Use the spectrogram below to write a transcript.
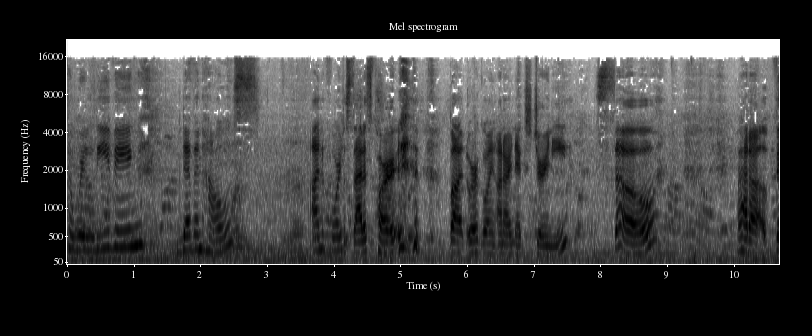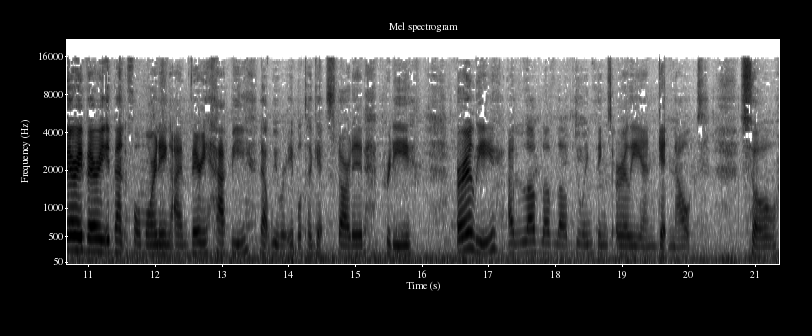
so we're leaving Devon House. Unfortunately, the saddest part, but we're going on our next journey. So, I had a very, very eventful morning. I'm very happy that we were able to get started pretty early. I love, love, love doing things early and getting out. So,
